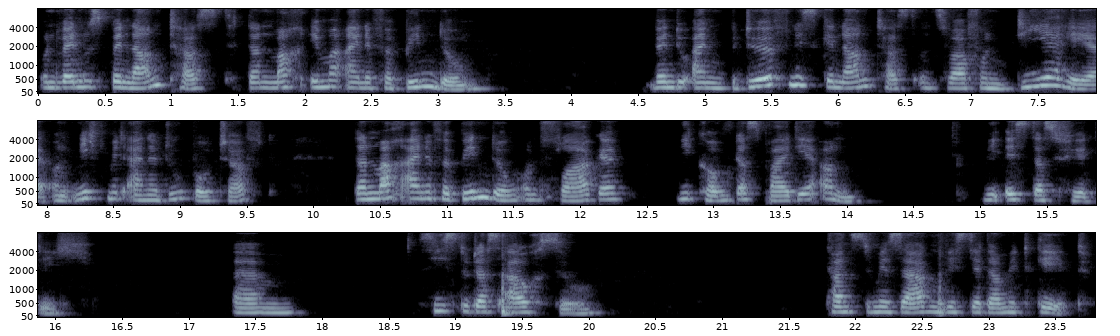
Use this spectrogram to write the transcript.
Und wenn du es benannt hast, dann mach immer eine Verbindung. Wenn du ein Bedürfnis genannt hast, und zwar von dir her und nicht mit einer Du-Botschaft, dann mach eine Verbindung und frage, wie kommt das bei dir an? Wie ist das für dich? Ähm, siehst du das auch so? Kannst du mir sagen, wie es dir damit geht?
